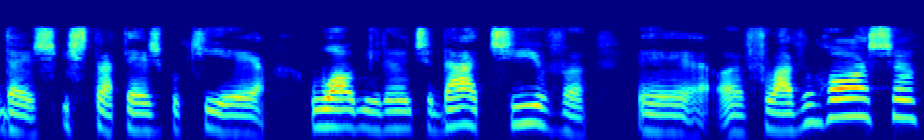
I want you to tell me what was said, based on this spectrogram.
das, estratégico que é o almirante da Ativa, é, Flávio Rocha,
